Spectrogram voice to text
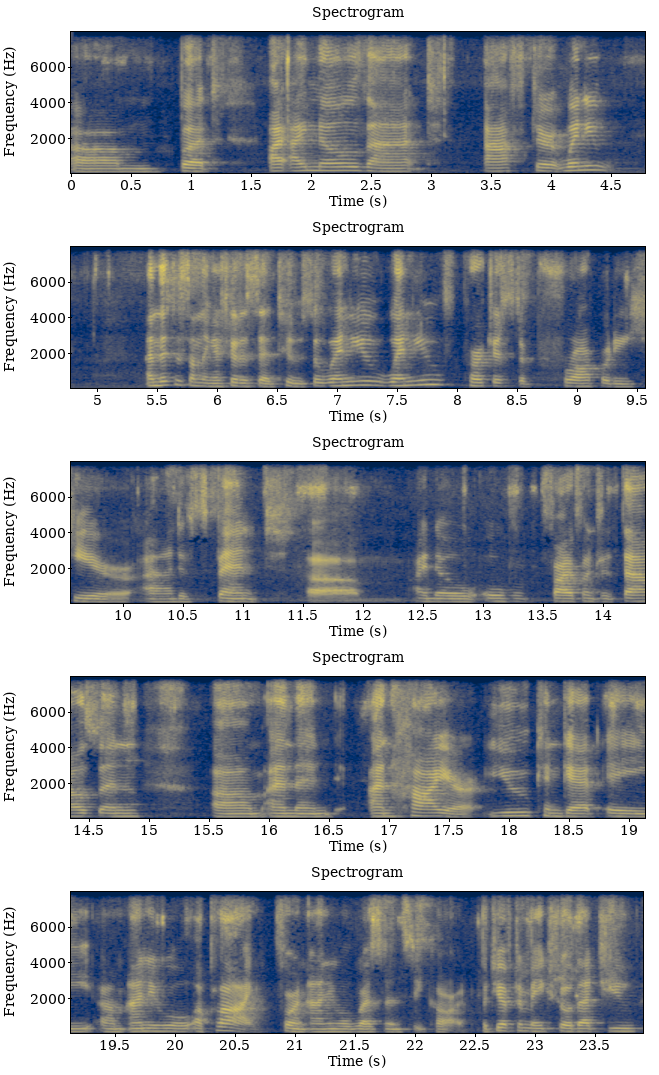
Um, but I, I know that after, when you, and this is something I should have said too. So when you when you've purchased a property here and have spent, um, I know over five hundred thousand, um, and then and higher, you can get a um, annual apply for an annual residency card. But you have to make sure that you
